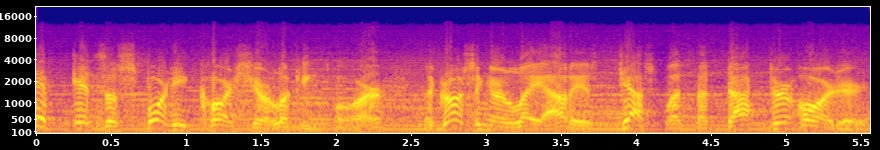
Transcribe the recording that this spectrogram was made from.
If it's a sporty course you're looking for, the Grossinger layout is just what the doctor ordered.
